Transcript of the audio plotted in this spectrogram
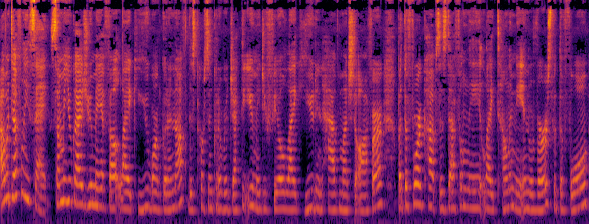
I would definitely say some of you guys, you may have felt like you weren't good enough. This person could have rejected you, made you feel like you didn't have much to offer. But the Four of Cups is definitely like telling me in reverse with the Fool,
